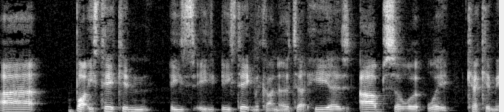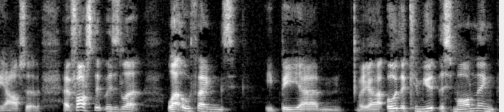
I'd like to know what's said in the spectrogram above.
Uh, but he's taking he's he, he's taking the cunt out it. He is absolutely kicking the arse out of it. At first, it was like little things. He'd be um, like, uh, oh, the commute this morning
